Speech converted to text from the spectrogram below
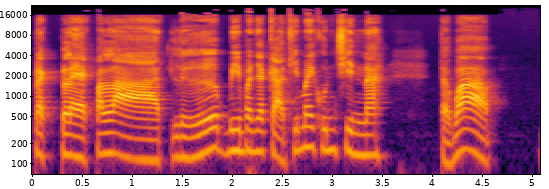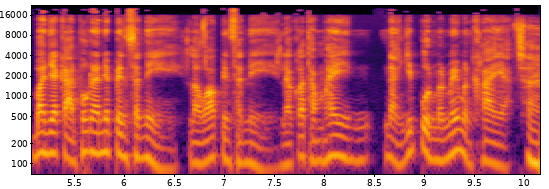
แปลกๆประหลาด หรือมีบรรยากาศที่ไม่คุ้นชินนะ แต่ว่า บรรยากาศพวกนั้นเนี่ยเป็นเสน่ห์เราว่าเป็นเสน่ห์แล้วก็ทำให้หนังญี่ปุ่นมันไม่เหมือนใครอะใช่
